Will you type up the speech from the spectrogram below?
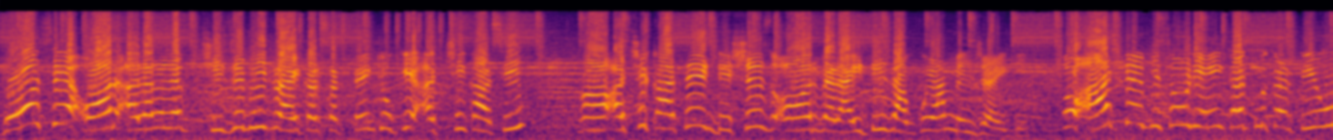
बहुत से और अलग अलग चीज़ें भी ट्राई कर सकते हैं क्योंकि अच्छी खासी अच्छे खासे डिशेस और वैरायटीज़ आपको यहाँ मिल जाएगी। तो आज का एपिसोड यहीं खत्म करती हूँ।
